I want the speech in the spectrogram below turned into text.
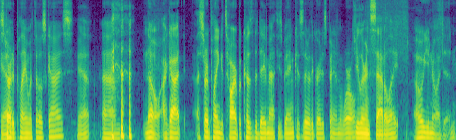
Yeah. started playing with those guys Yeah. um, no i got i started playing guitar because of the dave matthews band because they're the greatest band in the world Did you learn satellite? oh you know i did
